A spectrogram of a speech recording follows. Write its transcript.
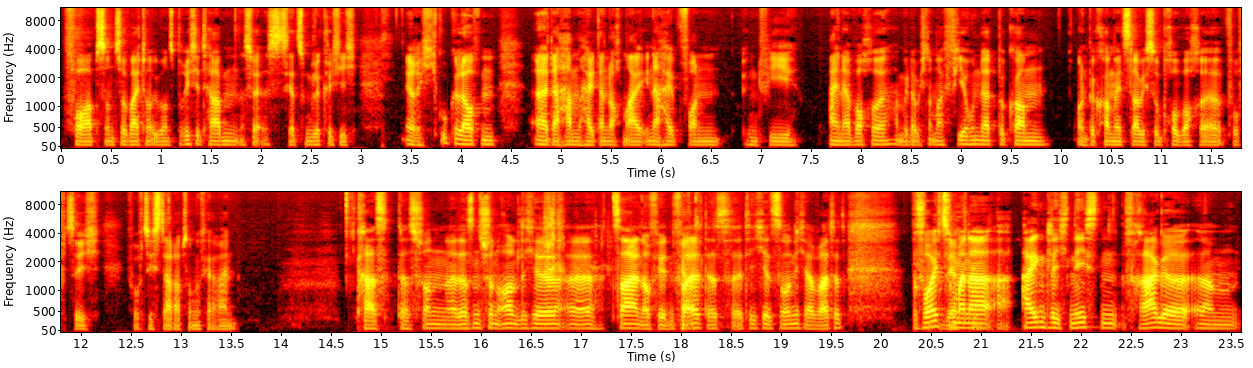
Forbes und so weiter über uns berichtet haben, das ist ja zum Glück richtig, äh, richtig gut gelaufen. Äh, da haben halt dann nochmal innerhalb von irgendwie einer Woche, haben wir glaube ich nochmal 400 bekommen und bekommen jetzt glaube ich so pro Woche 50, 50 Startups ungefähr rein. Krass, das schon, das sind schon ordentliche äh, Zahlen auf jeden Fall. Ja. Das hätte ich jetzt so nicht erwartet. Bevor ich Sehr zu meiner cool. eigentlich nächsten Frage ähm,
